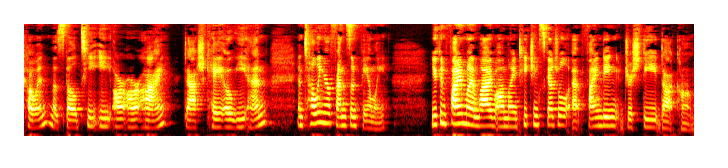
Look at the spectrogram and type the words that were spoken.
Koen, that's spelled T E R R I K O E N, and telling your friends and family. You can find my live online teaching schedule at findingdrishti.com.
